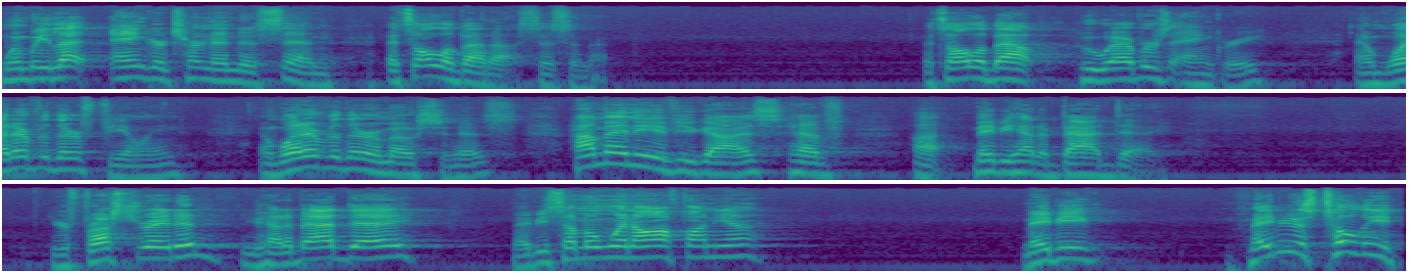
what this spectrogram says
when we let anger turn into sin, it's all about us, isn't it? It's all about whoever's angry and whatever they're feeling and whatever their emotion is. How many of you guys have uh, maybe had a bad day? You're frustrated, you had a bad day, maybe someone went off on you, maybe, maybe it was totally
